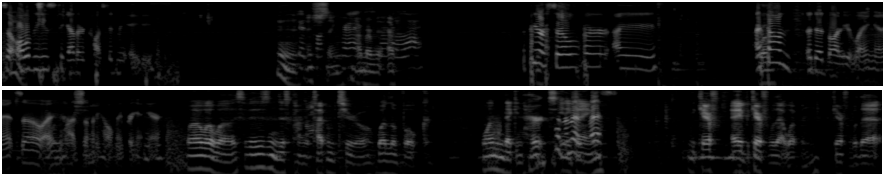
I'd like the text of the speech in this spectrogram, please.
so Hmm. all of these together costed me eighty. Hmm, Good interesting. price, I remember. that. I. The pure silver, I I Well- found a dead body laying in it, so I had mercy. somebody help me bring it here. well, well, well. If it isn't this kind of type of material, well, evoke one that can hurt What limit is anything. Be careful. Hey, be careful with that weapon. Careful with that.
